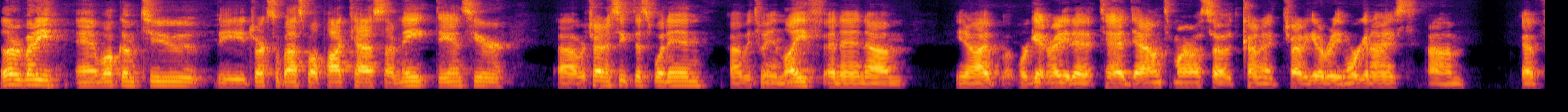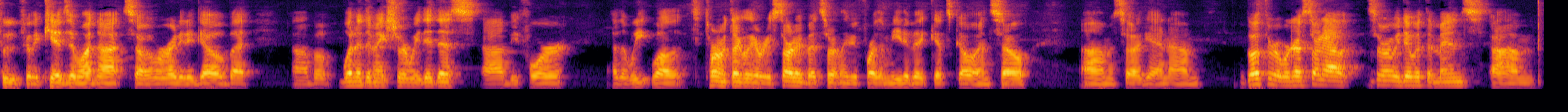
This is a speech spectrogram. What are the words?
Hello, everybody, and welcome to the Drexel Basketball Podcast. I'm Nate. Dan's here. Uh, we're trying to seek this one in uh, between life and then, um, you know, I, we're getting ready to, to head down tomorrow, so kind of try to get everything organized. Um, have food for the kids and whatnot, so we're ready to go. But uh, but wanted to make sure we did this uh, before uh, the week. Well, the tournament technically already started, but certainly before the meat of it gets going. So um, so again. Um, go through it. We're going to start out similar we did with the men's um,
